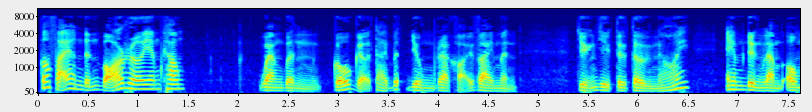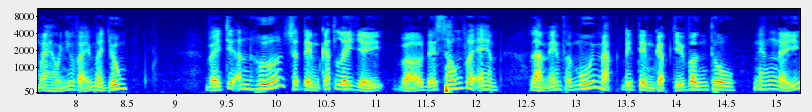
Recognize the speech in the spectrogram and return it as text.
Có phải anh định bỏ rơi em không? Quang Bình cố gỡ tay Bích Dung ra khỏi vai mình. Chuyện gì từ từ nói, em đừng làm ồn ào như vậy mà Dung. Vậy chứ anh hứa sẽ tìm cách ly dị vợ để sống với em, làm em phải muối mặt đi tìm gặp chị Vân Thu, năn nỉ,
